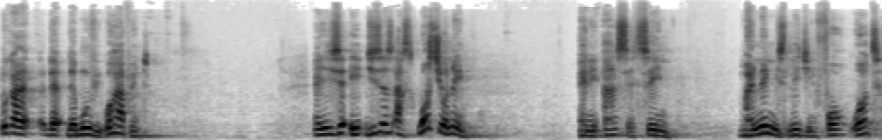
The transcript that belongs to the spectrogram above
Look at the, the movie. What happened? And he said, Jesus asked, What's your name? And he answered, saying, My name is Legion. For what?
